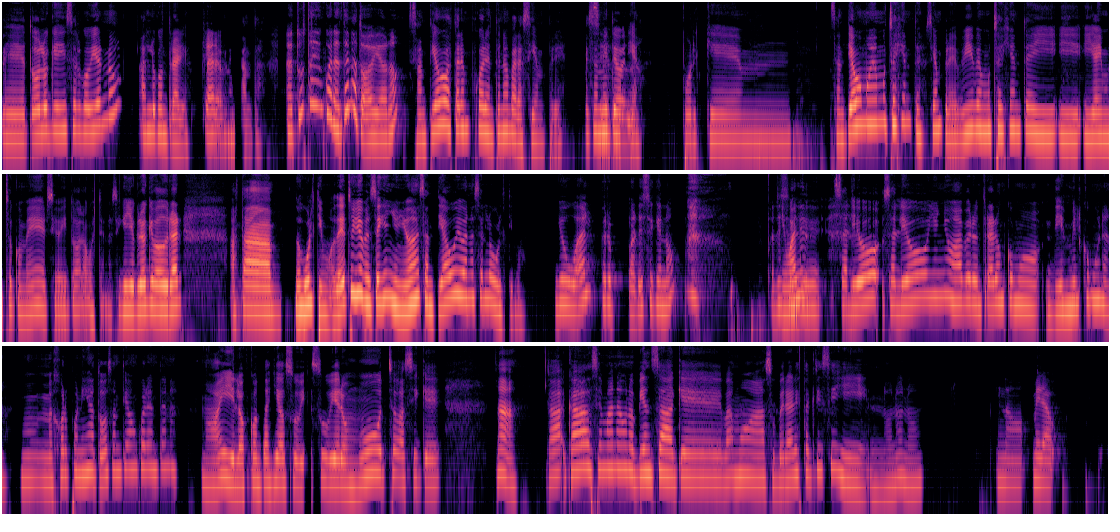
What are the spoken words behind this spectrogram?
eh, todo lo que dice el gobierno, haz lo contrario. Claro. Me encanta. Eh, Tú estás en cuarentena todavía, ¿no? Santiago va a estar en cuarentena para siempre. Esa Sí, es mi verdad. teoría. Porque mm, Santiago mueve mucha gente, siempre. Vive mucha gente y, y- y hay mucho comercio y toda la cuestión. Así que yo creo que va a durar hasta los últimos. De hecho, yo pensé que Ñuñoa y Santiago iban a ser los últimos. Yo igual, pero parece que no. parece Igual que... salió, salió Ñuñoa, pero entraron como 10.000 comunas. Mejor ponía a todo Santiago en cuarentena. No, y los contagiados subi- subieron mucho, así que nada. Cada, cada semana uno piensa que vamos a superar esta crisis y no, no, no. No, mira,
